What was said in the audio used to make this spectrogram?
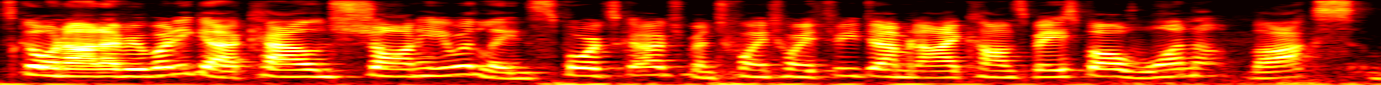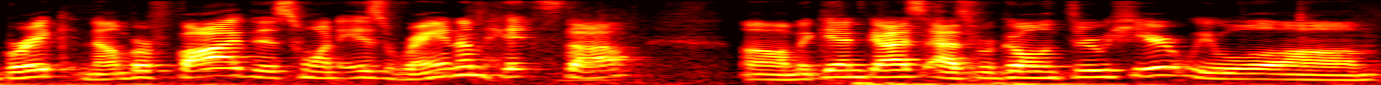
What's going on, everybody? Got Kyle and Sean here with Layton Sports Cards from 2023 Diamond Icons Baseball one box break number five. This one is random hit style. Um, again, guys, as we're going through here, we will um,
